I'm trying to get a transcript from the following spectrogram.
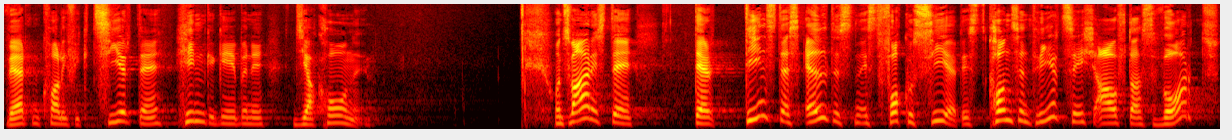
werden qualifizierte, hingegebene Diakone. Und zwar ist der, der Dienst des Ältesten ist fokussiert, ist konzentriert sich auf das Wort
